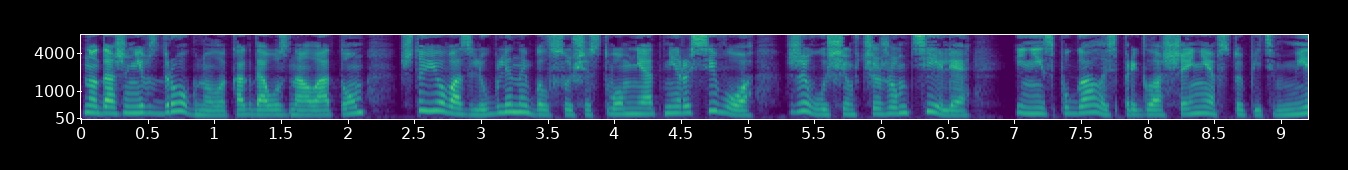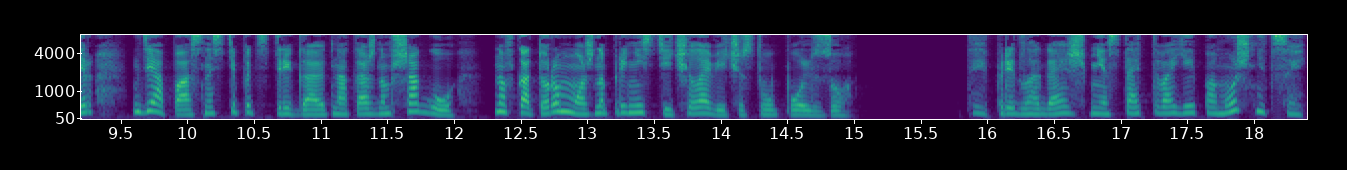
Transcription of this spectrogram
но даже не вздрогнула, когда узнала о том, что ее возлюбленный был существом не от мира сего, живущим в чужом теле, и не испугалась приглашения вступить в мир, где опасности подстерегают на каждом шагу, но в котором можно принести человечеству пользу. «Ты предлагаешь мне стать твоей помощницей?»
